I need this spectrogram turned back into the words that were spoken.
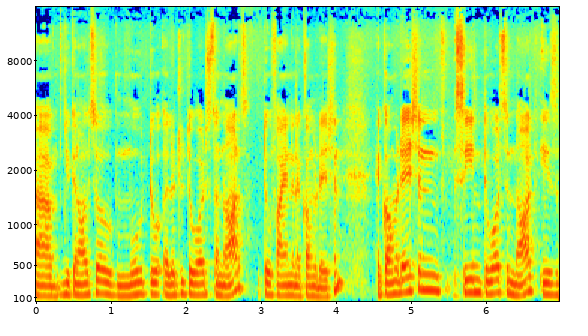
um, you can also move to a little towards the north to find an accommodation. Accommodation seen towards the north is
